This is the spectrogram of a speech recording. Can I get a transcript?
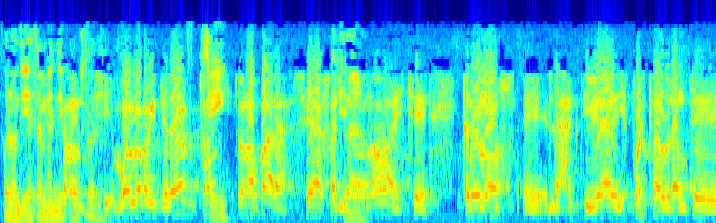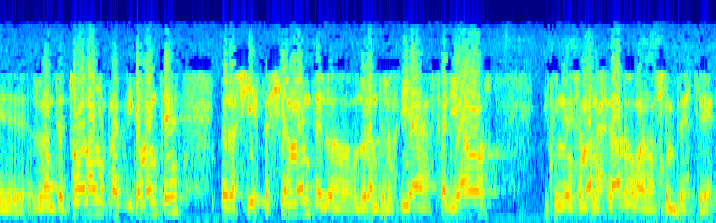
fueron días también de control. sí. Vuelvo a reiterar, tránsito no para, sea feriado Claro. o no, este, tenemos eh, las actividades dispuestas durante, durante todo el año prácticamente, pero sí especialmente los, durante los días feriados y fines de semana largos, bueno, siempre este,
